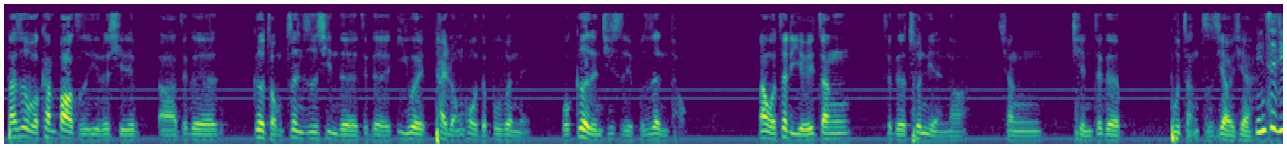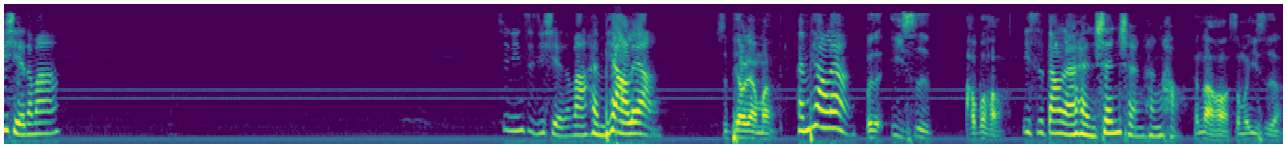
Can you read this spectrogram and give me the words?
但是我看报纸有的写啊，这个各种政治性的这个意味太浓厚的部分呢，我个人其实也不认同。那我这里有一张这个春联哦，想请这个部长指教一下。您自己写的吗？是您自己写的吗？很漂亮。是漂亮吗？很漂亮。不是意思好不好？意思当然很深沉，很好。很好哈，什么意思啊？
